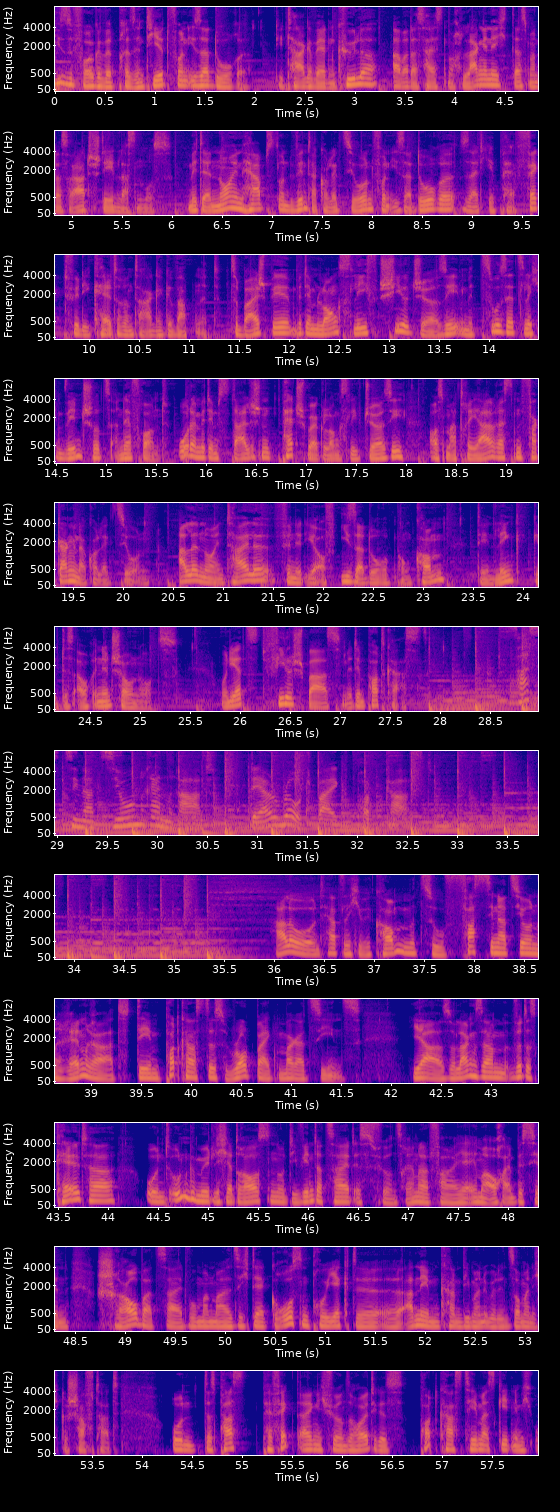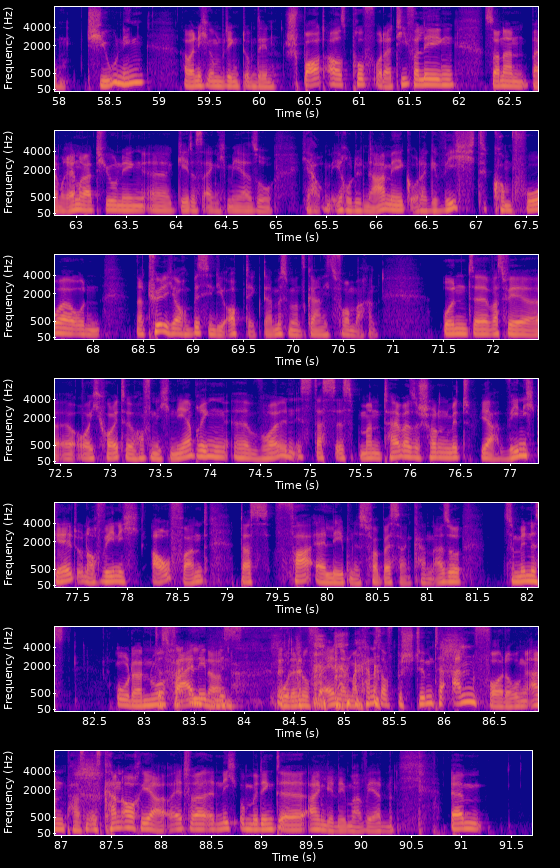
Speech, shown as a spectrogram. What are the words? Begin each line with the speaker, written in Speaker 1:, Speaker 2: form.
Speaker 1: Diese Folge wird präsentiert von Isadore. Die Tage werden kühler, aber das heißt noch lange nicht, dass man das Rad stehen lassen muss. Mit der neuen Herbst- und Winterkollektion von Isadore seid ihr perfekt für die kälteren Tage gewappnet. Zum Beispiel mit dem Longsleeve Shield Jersey mit zusätzlichem Windschutz an der Front oder mit dem stylischen Patchwork Longsleeve Jersey aus Materialresten vergangener Kollektionen. Alle neuen Teile findet ihr auf isadore.com. Den Link gibt es auch in den Show Notes. Und jetzt viel Spaß mit dem Podcast.
Speaker 2: Faszination Rennrad, der Roadbike Podcast.
Speaker 1: Hallo und herzlich willkommen zu Faszination Rennrad, dem Podcast des Roadbike Magazins. Ja, so langsam wird es kälter und ungemütlicher draußen und die Winterzeit ist für uns Rennradfahrer ja immer auch ein bisschen Schrauberzeit, wo man mal sich der großen Projekte äh, annehmen kann, die man über den Sommer nicht geschafft hat. Und das passt perfekt eigentlich für unser heutiges Podcast-Thema. Es geht nämlich um Tuning, aber nicht unbedingt um den Sportauspuff oder Tieferlegen, sondern beim Rennradtuning äh, geht es eigentlich mehr so ja, um Aerodynamik oder Gewicht, Komfort und natürlich auch ein bisschen die Optik. Da müssen wir uns gar nichts vormachen. Und äh, was wir äh, euch heute hoffentlich näher bringen äh, wollen, ist, dass es man teilweise schon mit ja, wenig Geld und auch wenig Aufwand das Fahrerlebnis verbessern kann. Also zumindest
Speaker 3: oder nur
Speaker 1: das
Speaker 3: verändern.
Speaker 1: Fahrerlebnis oder nur verändern. Man kann es auf bestimmte Anforderungen anpassen. Es kann auch ja etwa nicht unbedingt äh, angenehmer werden. Ähm,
